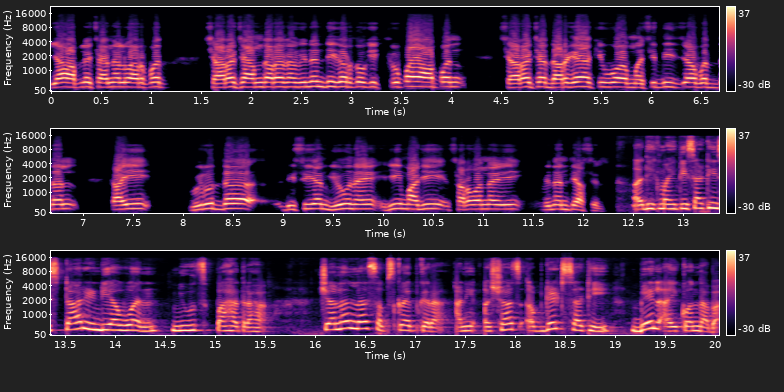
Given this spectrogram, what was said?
या आपल्या चॅनलमार्फत शहराच्या आमदारांना विनंती करतो की कृपया आपण शहराच्या दर्ग्या किंवा मशिदीच्या बद्दल काही विरुद्ध डिसिजन घेऊ नये ही माझी सर्वांनाही विनंती असेल. अधिक माहितीसाठी स्टार इंडिया वन न्यूज पाहत रहा. चॅनलला सबस्क्राईब करा आणि अशाच अपडेट्ससाठी बेल आयकॉन दाबा.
